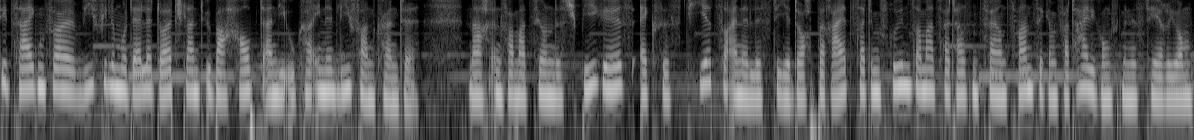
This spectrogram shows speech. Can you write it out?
die zeigen soll, wie viele Modelle Deutschland überhaupt an die Ukraine liefern könnte. Nach Informationen des Spiegels existiert so eine Liste jedoch bereits seit dem frühen Sommer 2022 im Verteidigungsministerium.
